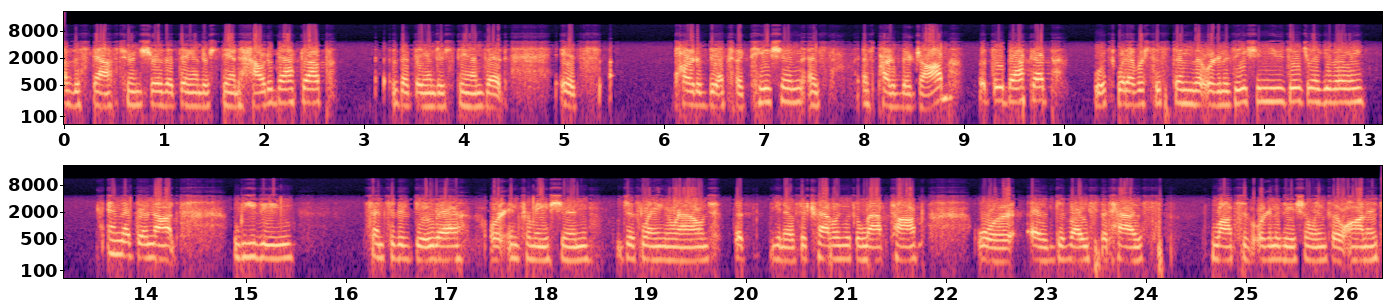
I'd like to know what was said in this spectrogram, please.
of the staff to ensure that they understand how to back up, that they understand that it's part of the expectation as, as part of their job that they back up with whatever system the organization uses regularly, and that they're not leaving sensitive data or information just laying around that you know if they're traveling with a laptop or a device that has lots of organizational info on it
